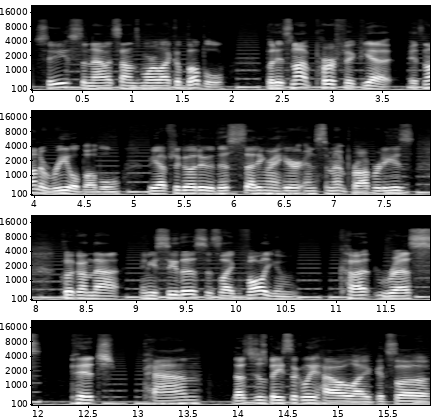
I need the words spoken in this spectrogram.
See, so now it sounds more like a bubble, but it's not perfect yet. It's not a real bubble. We have to go to this setting right here, instrument properties, click on that, and you see this? It's like volume, cut, rest, pitch, pan. That's just basically how like it's a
